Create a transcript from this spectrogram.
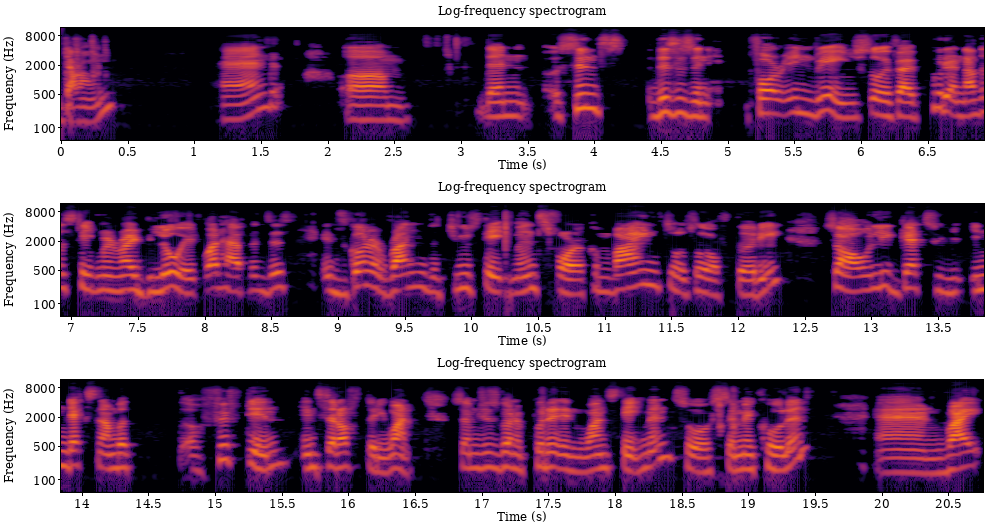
down. And um then uh, since this is an for in range so if I put another statement right below it what happens is it's gonna run the two statements for a combined total of 30 so I only get to index number 15 instead of 31 so i'm just going to put it in one statement. So semicolon and write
